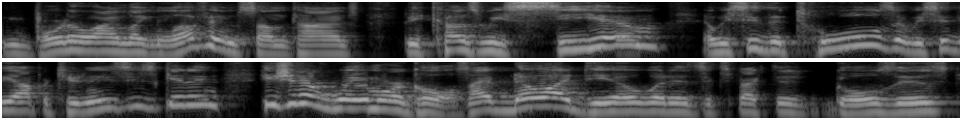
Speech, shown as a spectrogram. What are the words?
borderline like love him sometimes because we see him and we see the tools and we see the opportunities he's getting, he should have way more goals. I have no idea what his expected goals is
